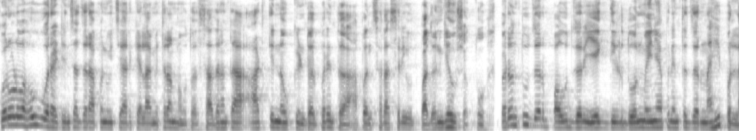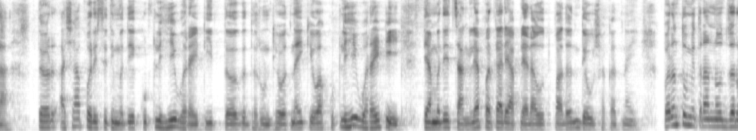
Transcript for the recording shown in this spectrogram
कोरडवाहू व्हरायटींचा जर आपण विचार केला मित्रांनो तर साधारणतः आठ ते नऊ क्विंटलपर्यंत आपण सरासरी उत्पादन घेऊ शकतो. परंतु जर पाऊस जर एक दीड दोन महिन्यापर्यंत जर नाही पडला तर अशा परिस्थितीमध्ये कुठलीही व्हरायटी तग धरून ठेवत नाही किंवा कुठलीही व्हरायटी त्यामध्ये चांगल्या प्रकारे आपल्याला उत्पादन देऊ शकत नाही. परंतु मित्रांनो जर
